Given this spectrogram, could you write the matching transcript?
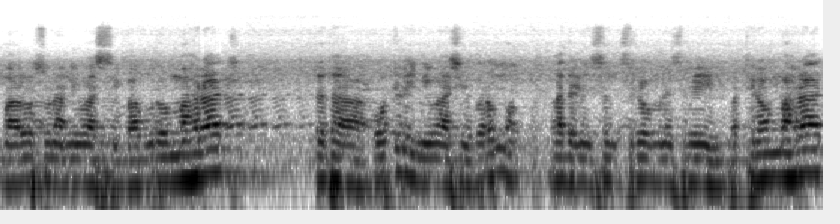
મારોસુના નિવાસી બાબુરામ મહારાજ તથા કોટડી નિવાસી પરમ આદરણીય સંત શિરોમણી શ્રી પથિરામ મહારાજ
